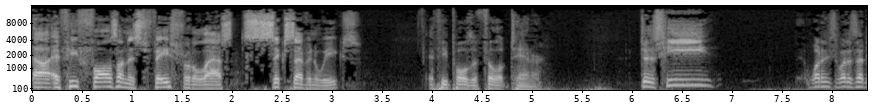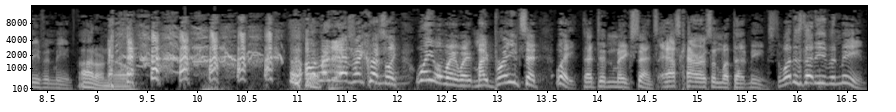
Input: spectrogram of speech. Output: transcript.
Uh, if he falls on his face for the last six seven weeks, If he pulls a Philip Tanner. Does he? What is? What does that even mean? I don't know. I'm ready to ask my question. Like, wait, wait, wait, wait. My brain said, wait, that didn't make sense. Ask Harrison what that means. What does that even mean?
